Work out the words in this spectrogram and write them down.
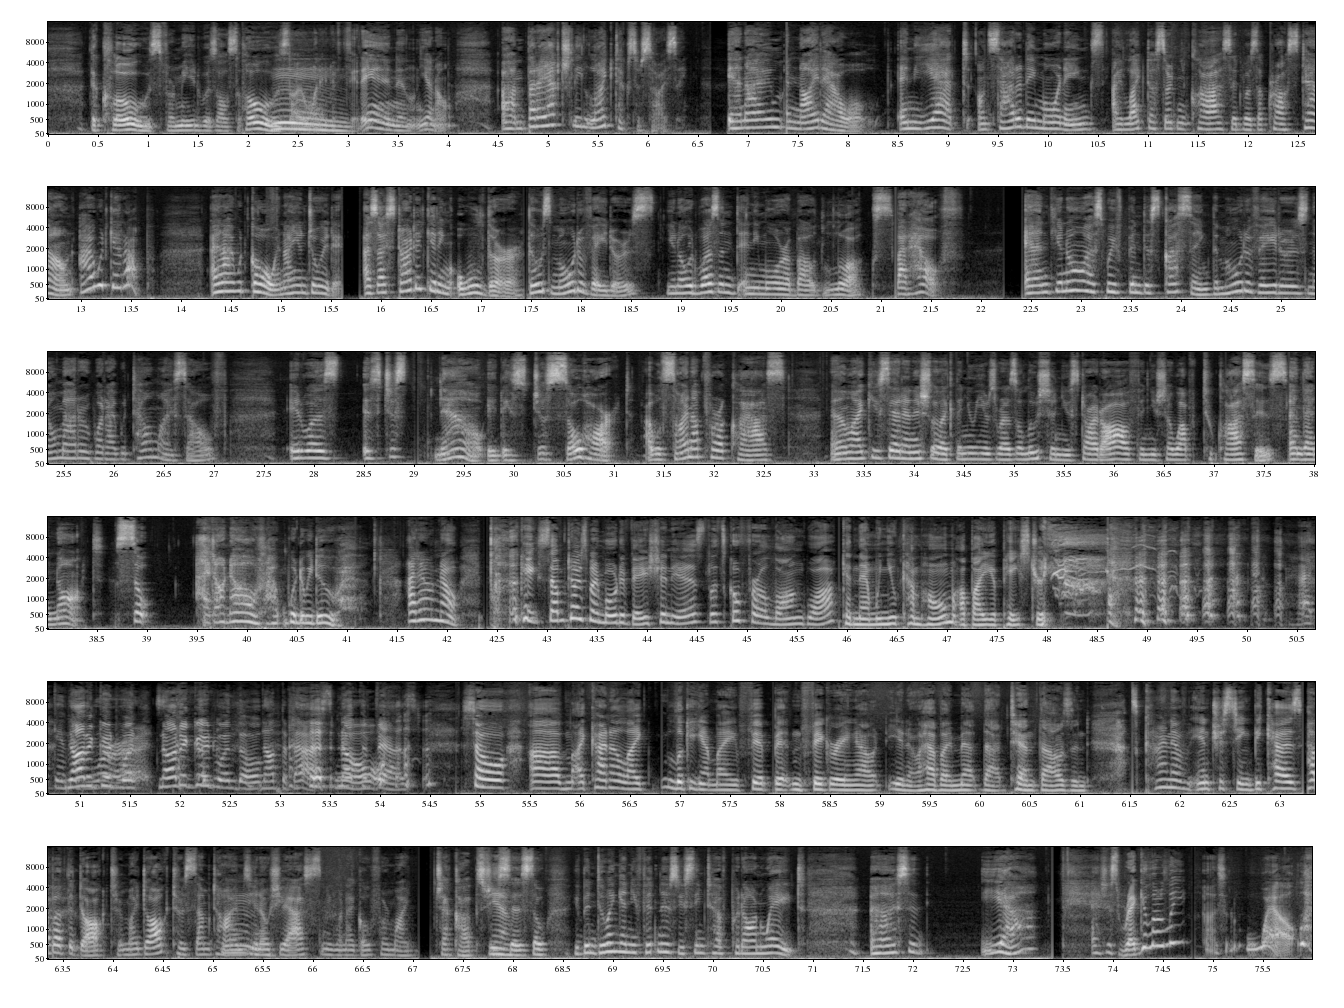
The clothes, for me it was also clothes. I wanted to fit in and you know. Um, but I actually liked exercising. And I'm a night owl. And yet, on Saturday mornings, I liked a certain class, it was across town. I would get up and I would go, and I enjoyed it. As I started getting older, those motivators, you know, it wasn't anymore about looks, but health. And, you know, as we've been discussing, the motivators, no matter what I would tell myself, it was, it's just now, it is just so hard. I will sign up for a class. And like you said initially, like the New Year's resolution, you start off and you show up to classes and then not. So I don't know. How, what do we do? I don't know. Okay, sometimes my motivation is let's go for a long walk and then when you come home, I'll buy you a pastry. Not a good one. Not a good one though. Not the best, Not no. the best. So um, I kind of like looking at my Fitbit and figuring out, you know, have I met that 10,000? It's kind of interesting because How about the doctor? My doctor sometimes, you know, she asks me when I go for my checkups, she Yeah. says, So you've been doing any fitness? You seem to have put on weight. And I said, Yeah. And she's regularly? I said, Well.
